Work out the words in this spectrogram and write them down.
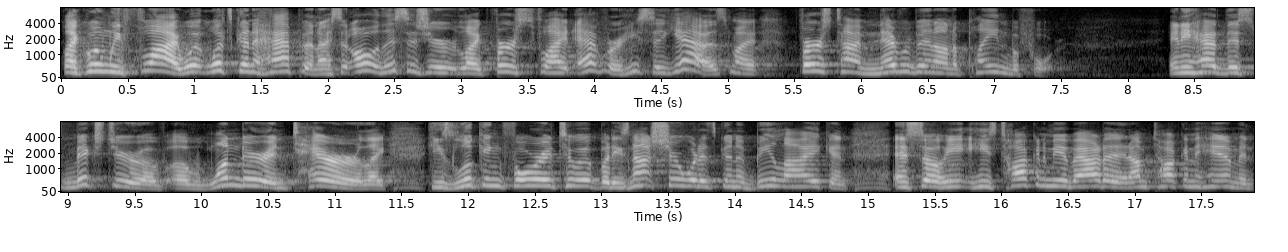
like when we fly, what, what's going to happen? I said, Oh, this is your like first flight ever. He said, Yeah, it's my first time, never been on a plane before. And he had this mixture of, of wonder and terror. Like he's looking forward to it, but he's not sure what it's going to be like. And, and so he, he's talking to me about it, and I'm talking to him and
